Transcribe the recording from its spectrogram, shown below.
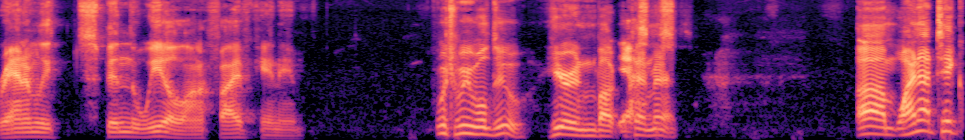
randomly spin the wheel on a five K name. which we will do here in about Yes. 10 minutes. Um, why not take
